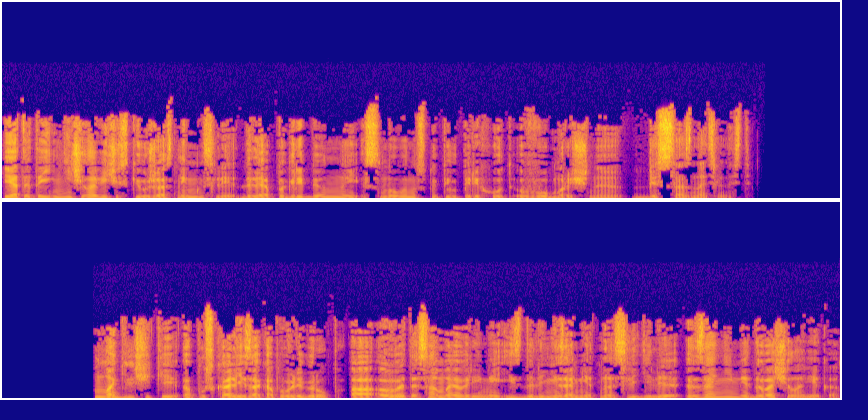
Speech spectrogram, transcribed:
И от этой нечеловечески ужасной мысли для погребенной снова наступил переход в обморочную бессознательность. Могильщики опускали и закапывали гроб, а в это самое время издали незаметно следили за ними два человека,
